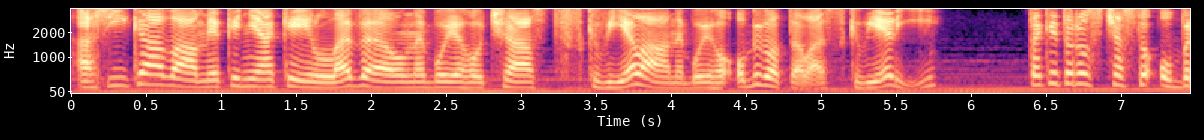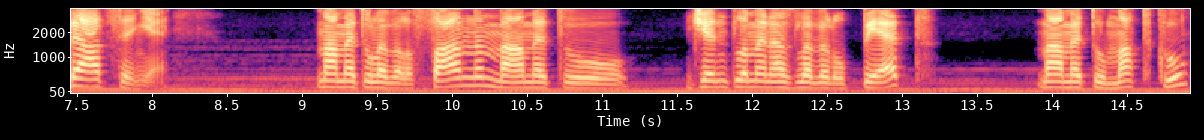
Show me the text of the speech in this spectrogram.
a říká vám, jak je nějaký level nebo jeho část skvělá nebo jeho obyvatelé skvělí, tak je to dost často obráceně. Máme tu level fun, máme tu gentlemana z levelu 5, máme tu matku,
